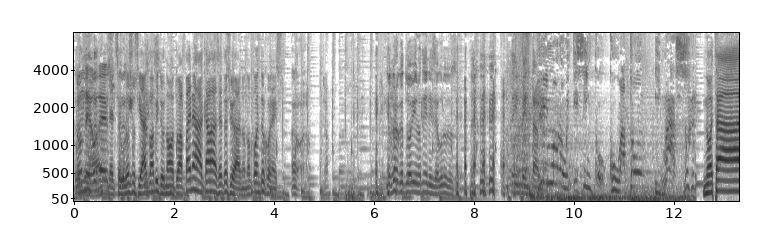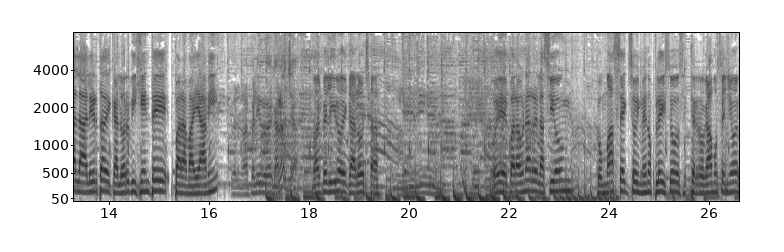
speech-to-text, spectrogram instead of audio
¿Dónde, dónde es? Del Seguro Social, papi. Tú no, tú apenas acabas de hacerte ciudadano. No cuento con eso. Ah. Yo creo que todavía no tiene ni seguro social. Está inventando. Ritmo 95, Cubatón y más. No está la alerta de calor vigente para Miami. Pero no hay peligro de calocha. No hay peligro de calocha. Oye, para una relación con más sexo y menos pleitos. Te rogamos, señor.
